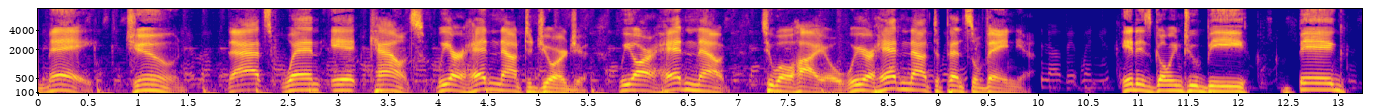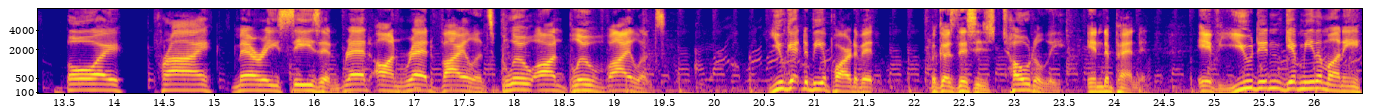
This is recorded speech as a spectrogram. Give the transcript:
May, June, that's when it counts. We are heading out to Georgia. We are heading out to Ohio. We are heading out to Pennsylvania. It is going to be big boy primary season. Red on red violence, blue on blue violence. You get to be a part of it because this is totally independent. If you didn't give me the money,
